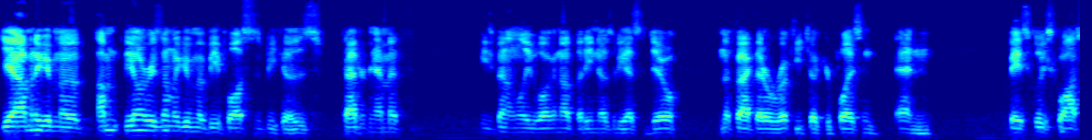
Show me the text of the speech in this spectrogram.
Yeah, I'm gonna give him a. I'm the only reason I'm gonna give him a B plus is because Patrick Nemeth, he's been in the league long enough that he knows what he has to do, and the fact that a rookie took your place and and basically squash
